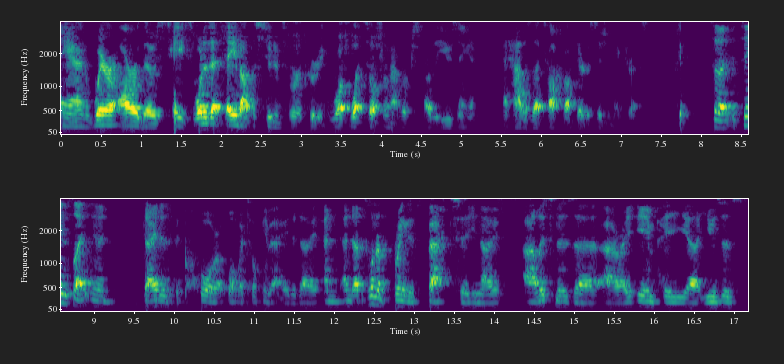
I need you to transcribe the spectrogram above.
and where are those tastes? What does that say about the students we're recruiting? What, what social networks are they using? And and how does that talk about their decision matrix. So it seems like you know data is the core of what we're talking about here today, and and I just want to bring this back to you know our listeners, uh, our EMP uh, users,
